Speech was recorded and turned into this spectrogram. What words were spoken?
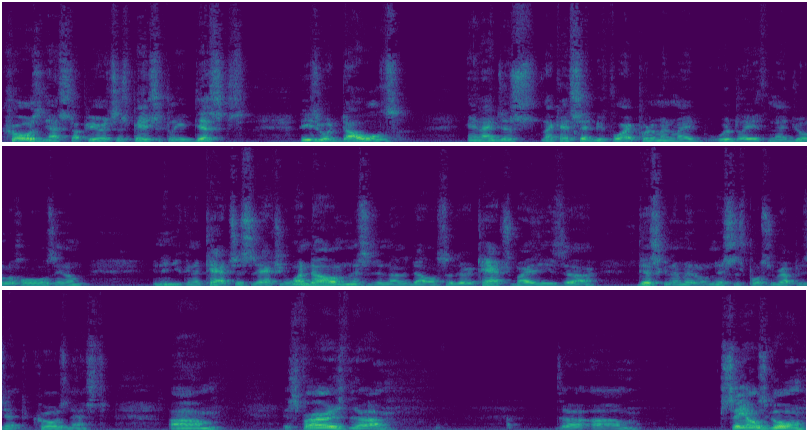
crow's nest up here, it's just basically discs. These were dowels. And I just, like I said before, I put them in my wood lathe and I drilled the holes in them. And then you can attach, this is actually one dowel and this is another dowel. So they're attached by these uh, discs in the middle. And this is supposed to represent the crow's nest. Um, as far as the, the um, sails go,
